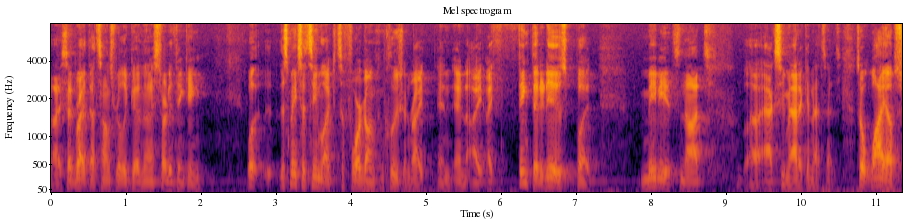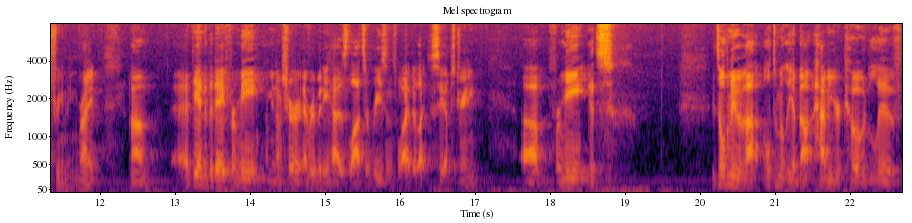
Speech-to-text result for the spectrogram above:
I said, right, that sounds really good. And then I started thinking, well, this makes it seem like it's a foregone conclusion, right? And, and I, I think that it is, but maybe it's not uh, axiomatic in that sense. So why upstreaming, right? Um, at the end of the day, for me, I mean, I'm sure everybody has lots of reasons why they like to see upstream. Um, for me, it's it's ultimately about, ultimately about having your code live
